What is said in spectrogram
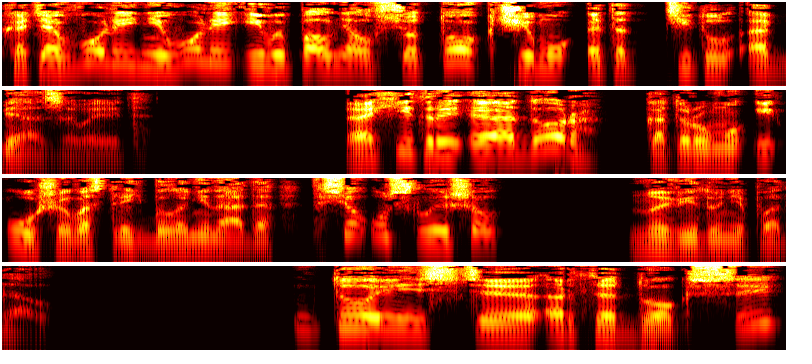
хотя волей-неволей и выполнял все то, к чему этот титул обязывает. А хитрый Эодор, которому и уши вострить было не надо, все услышал, но виду не подал. — То есть э, ортодоксы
